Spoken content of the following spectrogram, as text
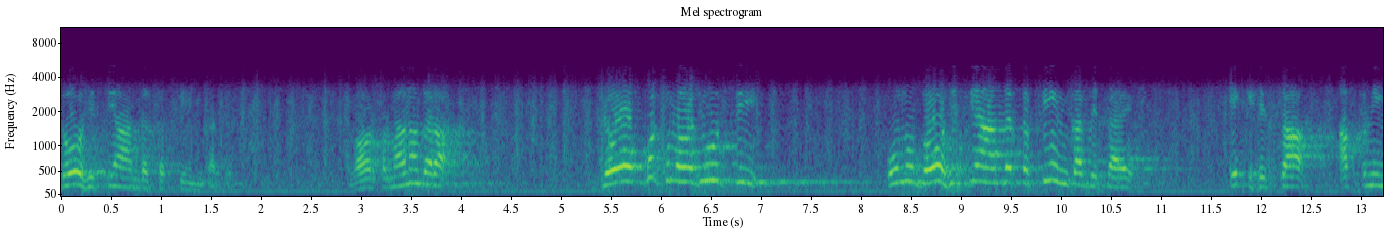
دو حصوں اندر تقسیم کر دیا غور فرمانا ذرا، جو کچھ موجود تھی، ان دو حصوں اندر تقسیم کر دیتا ہے۔ ایک حصہ اپنی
